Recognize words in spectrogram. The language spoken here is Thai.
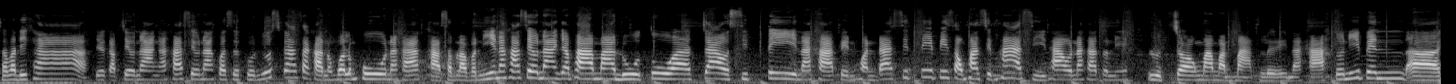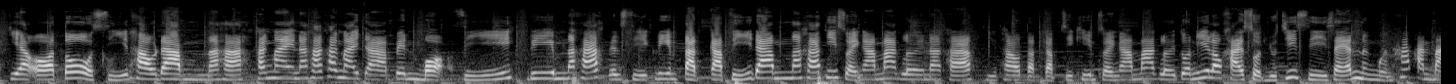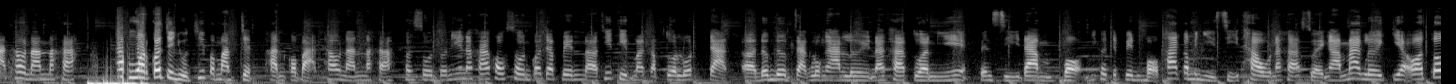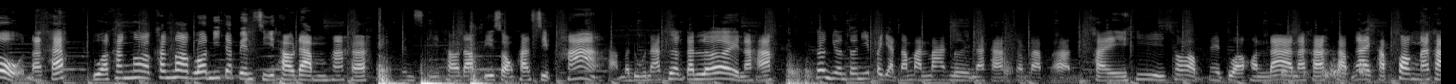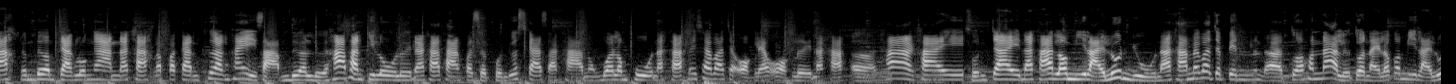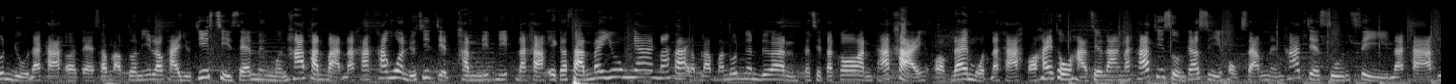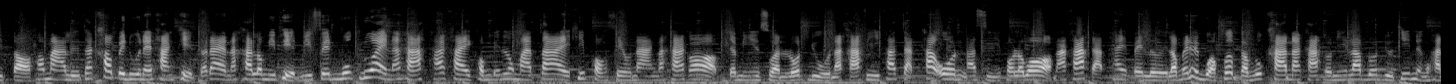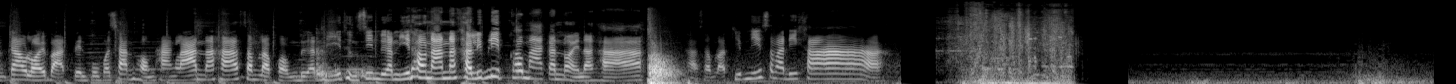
สวัสดีค่ะ เจอกับเซลนางนะคะ เซลนางประเสริฐผลยุสกาสาขาหนองบัวลำพูนะคะ ค่ะสำหรับวันนี้นะคะ เซลนางจะพามาดูตัวเจ้าซิตี้นะคะ เป็น Honda City ปี 2015 สีเทานะคะ ตัวนี้หลุดจองมาหมาดๆเลยนะคะ ตัวนี้เป็นเกียร์ออโต้สีเทาดำนะคะ ข้างในนะคะ ข้างในจะเป็นเบาะสีครีมนะคะ เป็นสีครีมตัดกับสีดำนะคะ ที่สวยงามมากเลยนะคะ สีเทาตัดกับสีครีมสวยงามมากเลย ตัวนี้เราขายสดอยู่ที่ 415,000 บาทเท่านั้นนะคะ งวดก็จะอยู่ที่ประมาณ 7,000 กว่าบาทเท่านั้นนะคะ คอนโซลตัวนี้นะคะ คอนโซลก็จะเป็นที่ติดมากับตัวรถจากเดิมๆจากโรงงานเลยนะคะ ตัวนี้เป็นสีดำเบาะนี่ก็จะเป็นเบาะผ้ากำมะหยี่สีเทานะคะ สวยงามมากเลยเกียร์ออโต้นะคะ ตัวข้างนอกข้างนอกรถนี้จะเป็นสีเทาดำนะคะ เป็นสีเทาดำปี 2015 ค่ะ มาดูหน้าเครื่องกันเลยนะคะ เครื่องยนต์ตัวนี้ประหยัดน้ำมันมากเลยนะคะสำหรับใครที่ชอบในตัว Honda นะคะขับง่ายขับคล่องนะคะ เดิมๆจากโรงงานนะคะ รับประกันเครื่องให้ 3 เดือนหรือ 5,000 กิโลเลยนะคะ ทางประเสริฐผลยุสกาสาขาหนองบัวลำพูนะคะ ไม่ใช่ว่าจะออกแล้วออกเลยนะคะเอ่อถ้าใครสนใจนะคะ เรามีหลายรุ่นอยู่นะคะ ไม่ว่าจะเป็นตัว Honda หรือตัวไหนเราก็มีหลายรุ่นอยู่นะคะแต่สำหรับตัวนี้เราขายอยู่ที่ 415,000 บาทนะคะ ค่างวดอยู่ที่ 7,000 นิดๆนะคะ เอกสารไม่ยุ่งยากนะคะสำหรับมนุษย์เงินเดือนเกษตรกรค้าขายออกได้หมดนะคะ ขอให้โทรหาเซลล์นางนะคะที่ 0946315704 นะคะ ติดต่อเข้ามาหรือถ้าเข้าไปดูในทางเพจก็ได้นะคะ เรามีเพจมี Facebook ด้วยนะคะ ถ้าใครคอมเมนต์ลงมาใต้คลิปของเซลล์นางนะคะ ก็จะมีส่วนลดอยู่นะคะฟรีค่าจัดค่าโอนภาษีพรบนะคะจัดให้ไปเลย เราไม่ได้บวกเพิ่มกับลูกค้านะคะ ตัวนี้รับลดอยู่ที่ 1,900 บาท เป็นโปรโมชั่นของทางร้านนะคะสำหรับของเดือนนี้ถึงสิ้นเดือนนี้เท่านั้นนะคะ รีบๆเข้ามากันหน่อยนะคะค่ะสำหรับคลิปนี้สวัสดีค่ะ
